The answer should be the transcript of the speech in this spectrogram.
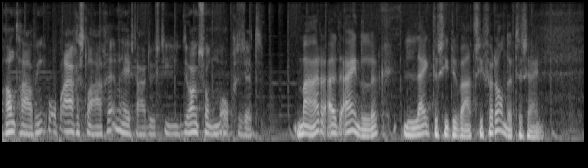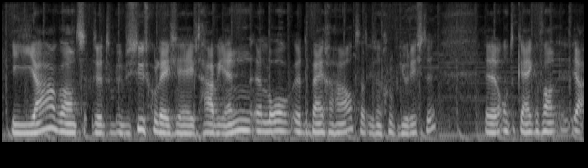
handhaving op aangeslagen en heeft daar dus die dwangsom opgezet. Maar uiteindelijk lijkt de situatie veranderd te zijn. Ja, want het bestuurscollege heeft HBN eh, Law erbij gehaald. Dat is een groep juristen. eh, om te kijken van, eh, ja,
